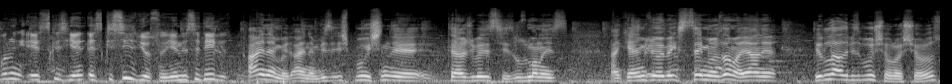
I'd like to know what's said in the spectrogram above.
Bunun eskisi, ye- eskisiyiz diyorsunuz, yenisi değiliz. Aynen böyle, aynen. Biz iş, bu işin e, tecrübelisiyiz, uzmanıyız. Yani kendimizi övmek istemiyoruz ama yani yıllardır biz bu işle uğraşıyoruz.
